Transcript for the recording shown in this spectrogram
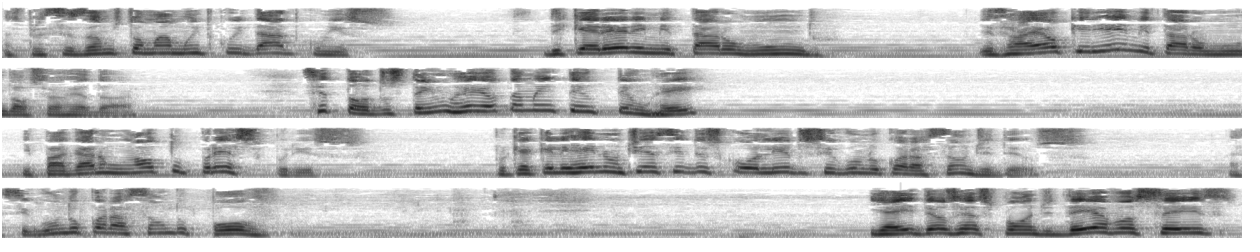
Nós precisamos tomar muito cuidado com isso. De querer imitar o mundo. Israel queria imitar o mundo ao seu redor. Se todos têm um rei, eu também tenho que ter um rei. E pagaram um alto preço por isso. Porque aquele rei não tinha sido escolhido segundo o coração de Deus, mas segundo o coração do povo. E aí Deus responde: Dei a vocês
